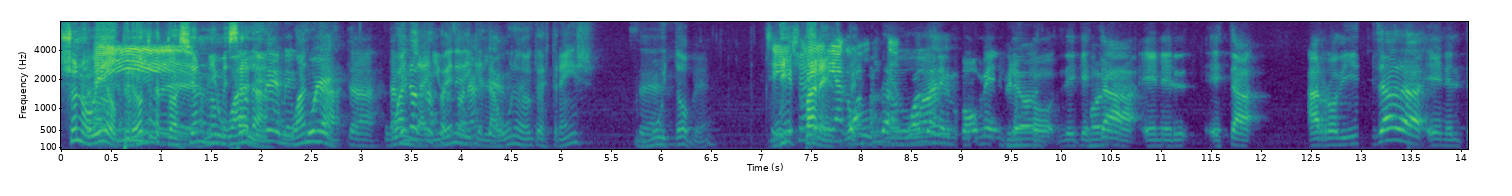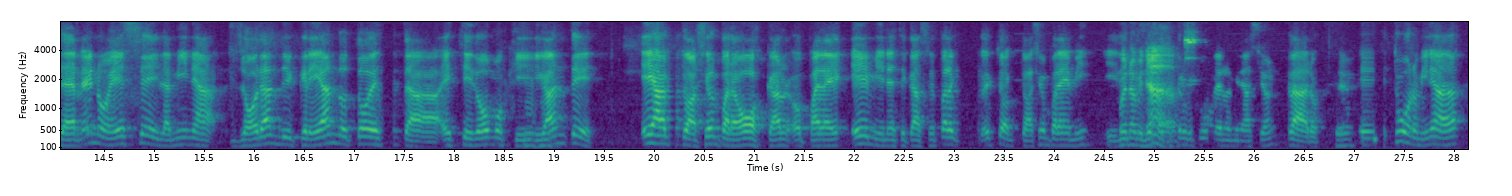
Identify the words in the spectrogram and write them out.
Yo no veo, pero otra actuación no me Wanda- sale. Me Wanda, Wanda y Benedict en la personajes. 1 de Doctor Strange, Sí. muy top, eh. Sí, Die- yo como Wanda, Wanda en el momento Pero- de que Vol- está en el está arrodillada en el terreno ese y la mina llorando y creando todo esta, este domo gigante es actuación para Oscar o para Emmy en este caso es para es actuación para Emmy y Fue nominada. creo que tuvo una nominación claro Sí. Eh, estuvo nominada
